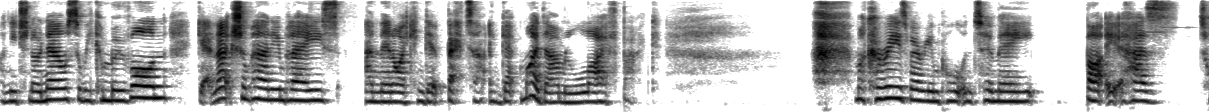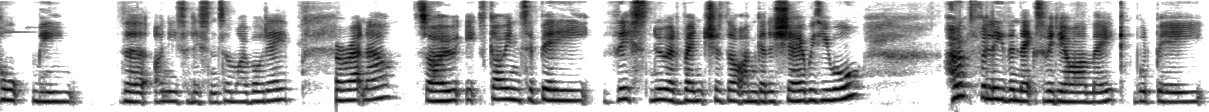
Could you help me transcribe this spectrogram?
I need to know now so we can move on, get an action plan in place, and then I can get better and get my damn life back. My career is very important to me, but it has taught me that I need to listen to my body. We're now. So it's going to be this new adventure that I'm going to share with you all. Hopefully, the next video I make would be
